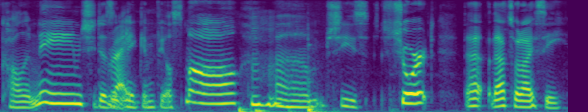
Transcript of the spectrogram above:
call him names. She doesn't Right. make him feel small. Um, she's short. That that's what I see.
